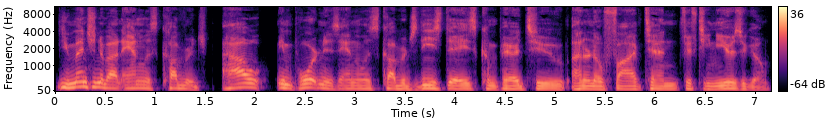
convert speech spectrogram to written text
you mentioned about analyst coverage. How important is analyst coverage these days compared to, I don't know, 5, 10, 15 years ago?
